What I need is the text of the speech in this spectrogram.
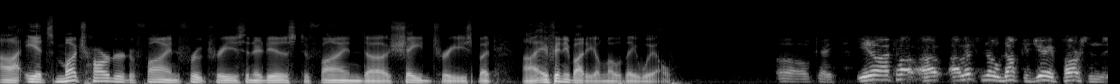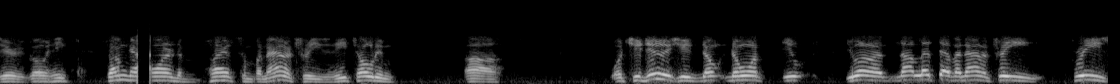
uh, it's much harder to find fruit trees than it is to find uh, shade trees. But uh, if anybody will know, they will. Oh, okay. You know, I thought I, I listened to Dr. Jerry Parsons years ago, and he some guy wanted to plant some banana trees, and he told him, uh, "What you do is you don't don't want you you want to not let that banana tree freeze.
